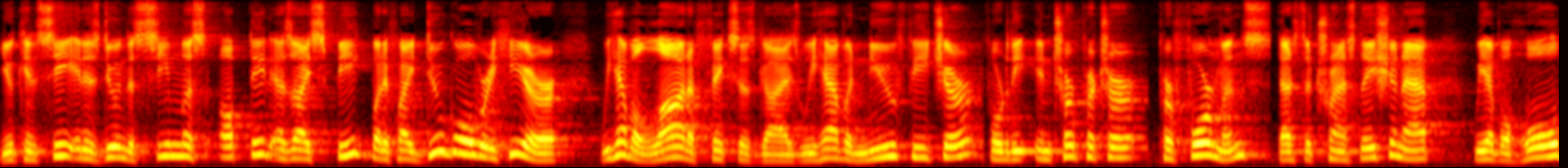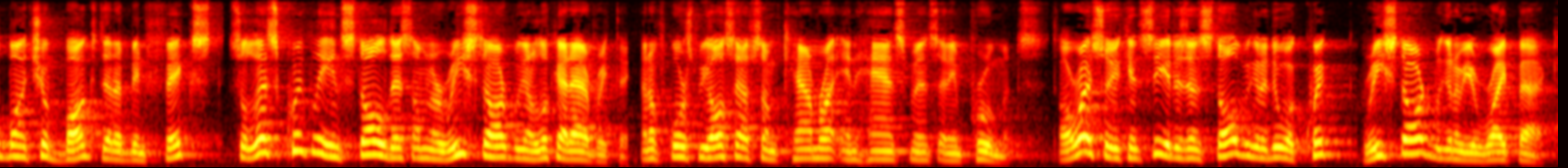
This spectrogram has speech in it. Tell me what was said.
You can see it is doing the seamless update as I speak, but if I do go over here, we have a lot of fixes, guys. We have a new feature for the interpreter performance. That's the translation app. We have a whole bunch of bugs that have been fixed. So let's quickly install this. I'm going to restart. We're going to look at everything. And of course, we also have some camera enhancements and improvements. All right, so you can see it is installed. We're going to do a quick restart. We're going to be right back.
